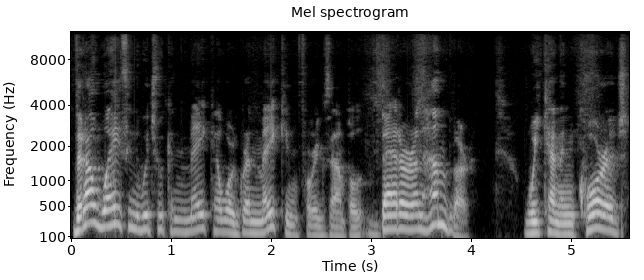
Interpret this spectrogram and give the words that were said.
There are ways in which we can make our grant making, for example, better and humbler. We can encourage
